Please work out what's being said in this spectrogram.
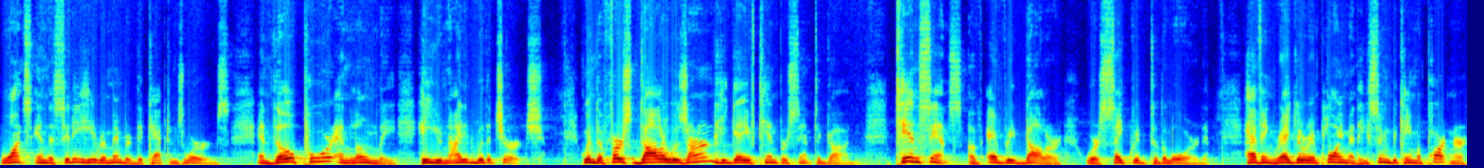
Once in the city, he remembered the captain's words. And though poor and lonely, he united with the church. When the first dollar was earned, he gave 10% to God. 10 cents of every dollar were sacred to the Lord. Having regular employment, he soon became a partner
